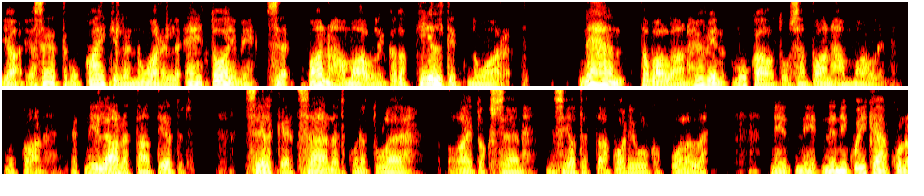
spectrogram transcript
ja, ja se, että kun kaikille nuorille ei toimi se vanha malli, kato kiltit nuoret, nehän tavallaan hyvin mukautuu sen vanhan mallin mukaan. Että niille annetaan tietyt selkeät säännöt, kun ne tulee laitokseen, niin sijoitetaan kodin ulkopuolelle. Niin, niin ne niin kuin ikään kuin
